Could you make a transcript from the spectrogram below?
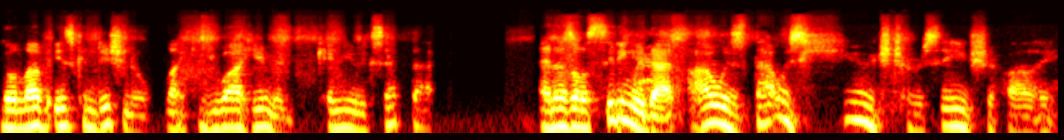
your love is conditional. Like you are human. Can you accept that? And as I was sitting with that, I was that was huge to receive, Shefali.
